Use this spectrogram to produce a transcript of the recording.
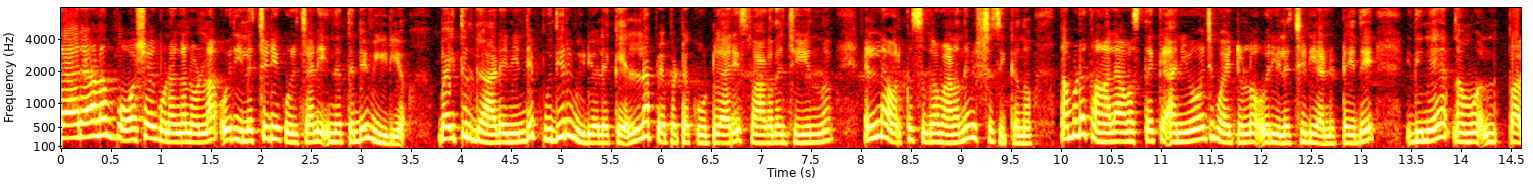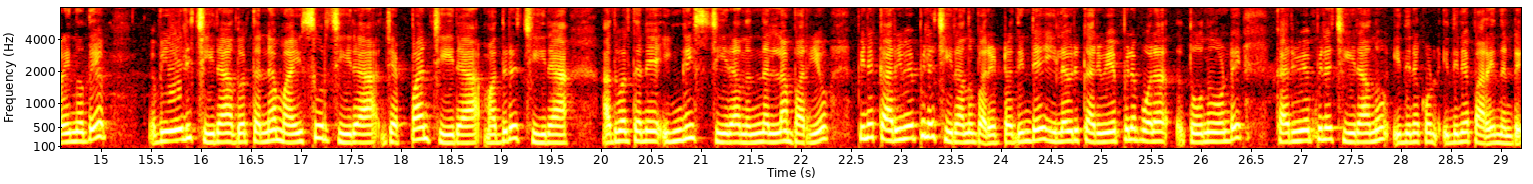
ധാരാളം പോഷക ഗുണങ്ങളുള്ള ഒരു ഇലച്ചെടിയെക്കുറിച്ചാണ് ഇന്നത്തെ വീഡിയോ. ബൈത്തുൽ ഗാർഡനിന്റെ പുതിയൊരു വീഡിയോയിലേക്ക് എല്ലാ പ്രിയപ്പെട്ട കൂട്ടുകാരെയും സ്വാഗതം ചെയ്യുന്നു. എല്ലാവർക്കും സുഖമാണെന്ന് വിശ്വസിക്കുന്നു. നമ്മുടെ കാലാവസ്ഥയ്ക്ക് അനുയോജ്യമായിട്ടുള്ള ഒരു ഇലച്ചെടിയാണ് കേട്ടോ ഇത്. ഇതിനെ നമ്മൾ പറയുന്നത് വേലിച്ചീര അതുപോലെ തന്നെ മൈസൂർ ചീര ജപ്പാൻ ചീര മധുര ചീര അതുപോലെ തന്നെ ഇംഗ്ലീഷ് ചീര എന്നെല്ലാം പറയും. പിന്നെ കറിവേപ്പില ചീര എന്നും പറയും കേട്ടോ. ഇതിന്റെ ഇല ഒരു കറിവേപ്പില പോലെ തോന്നുകൊണ്ട് കറിവേപ്പില ചീര എന്നും ഇതിനെ കൊണ്ട് ഇതിനെ പറയുന്നുണ്ട്.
